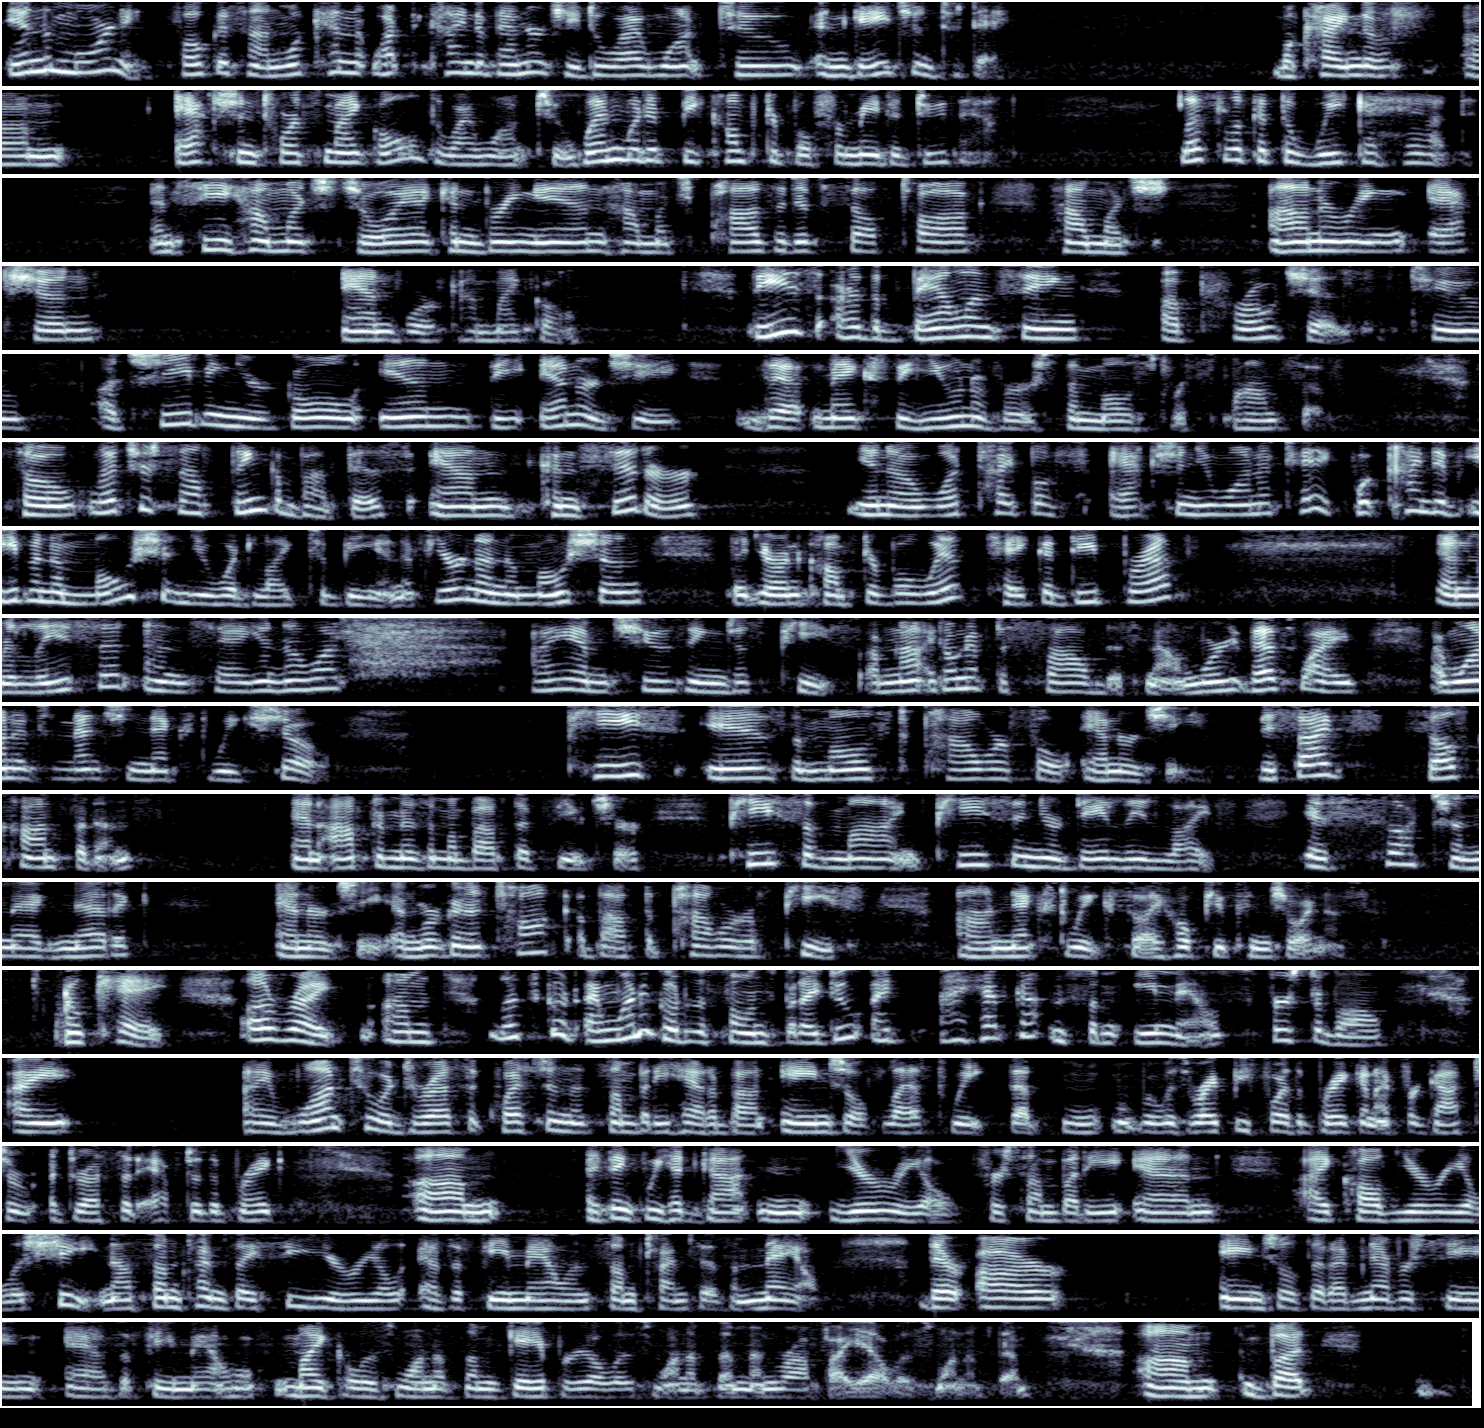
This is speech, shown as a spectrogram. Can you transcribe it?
in the morning, focus on what can what kind of energy do I want to engage in today? What kind of um, action towards my goal do I want to? When would it be comfortable for me to do that? Let's look at the week ahead and see how much joy I can bring in, how much positive self talk, how much honoring action, and work on my goal. These are the balancing approaches to achieving your goal in the energy that makes the universe the most responsive. So let yourself think about this and consider, you know, what type of action you want to take, what kind of even emotion you would like to be in. If you're in an emotion that you're uncomfortable with, take a deep breath and release it and say, you know what? I am choosing just peace. I'm not. I don't have to solve this now. And that's why I wanted to mention next week's show. Peace is the most powerful energy. Besides self confidence and optimism about the future, peace of mind, peace in your daily life is such a magnetic energy. And we're going to talk about the power of peace uh, next week. So I hope you can join us. Okay, all right. Um, let's go. I want to go to the phones, but I do. I I have gotten some emails. First of all, I I want to address a question that somebody had about angels last week. That was right before the break, and I forgot to address it after the break. Um, I think we had gotten Uriel for somebody, and I called Uriel a she. Now, sometimes I see Uriel as a female, and sometimes as a male. There are angels that I've never seen as a female. Michael is one of them, Gabriel is one of them, and Raphael is one of them. Um, but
